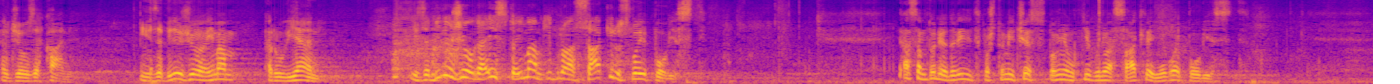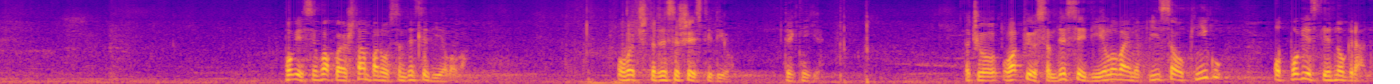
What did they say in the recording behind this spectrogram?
El Džauzakani i zabilježio imam Ruvijani i zabilježio ga isto imam Ibn Asakir u svojoj povijesti. Ja sam donio da vidite, pošto mi često spominjamo knjigu Ibn Asakira i njegove povijesti. Povijest je koja je štampana 80 dijelova. Ovo je 46. dio te knjige. Znači, ovakvi 80 dijelova je napisao knjigu o povijesti jednog grada.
